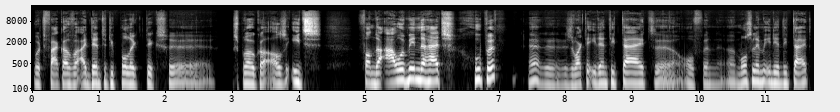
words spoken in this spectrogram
wordt vaak over identity politics gesproken als iets van de oude minderheidsgroepen de zwarte identiteit uh, of een uh, moslimidentiteit.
